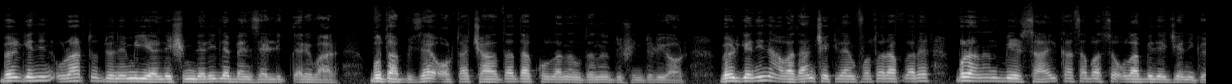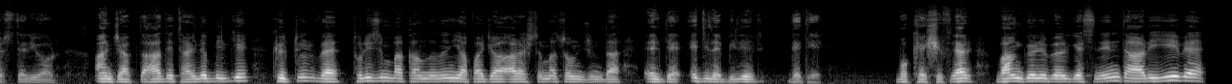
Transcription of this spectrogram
bölgenin Urartu dönemi yerleşimleriyle benzerlikleri var. Bu da bize orta çağda da kullanıldığını düşündürüyor. Bölgenin havadan çekilen fotoğrafları buranın bir sahil kasabası olabileceğini gösteriyor. Ancak daha detaylı bilgi Kültür ve Turizm Bakanlığı'nın yapacağı araştırma sonucunda elde edilebilir dedi. Bu keşifler Van Gölü bölgesinin tarihi ve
